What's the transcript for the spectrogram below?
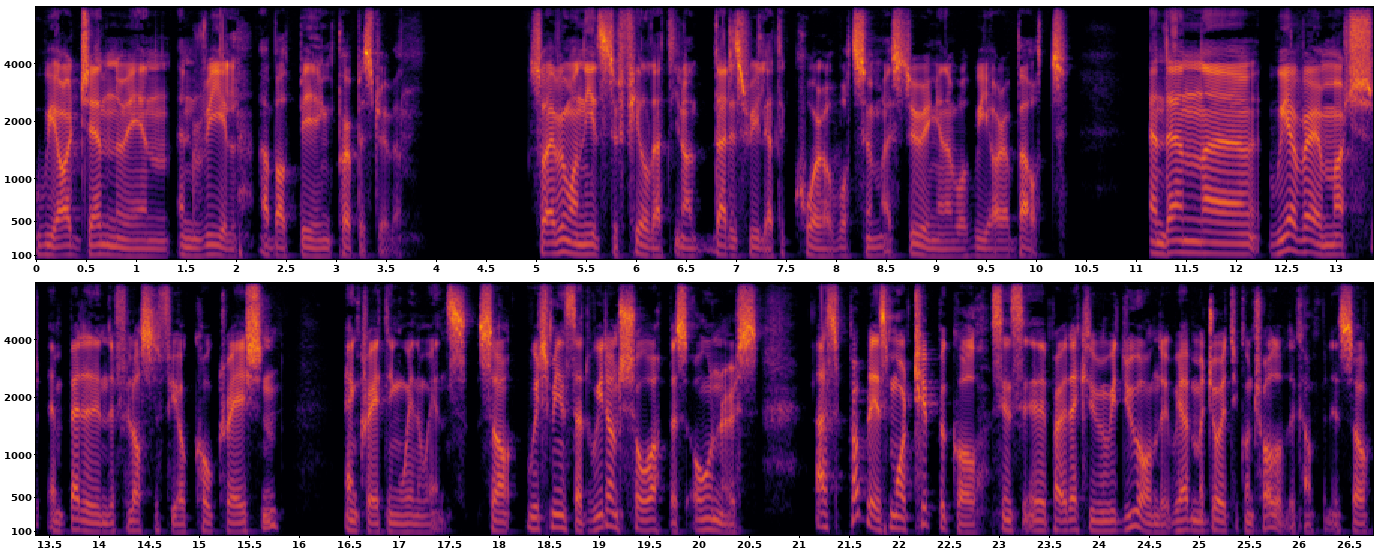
we are genuine and real about being purpose driven. So everyone needs to feel that, you know, that is really at the core of what Summa is doing and what we are about. And then uh, we are very much embedded in the philosophy of co-creation and creating win-wins. So, which means that we don't show up as owners, as probably is more typical since uh, private equity we do own it. We have majority control of the company, so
